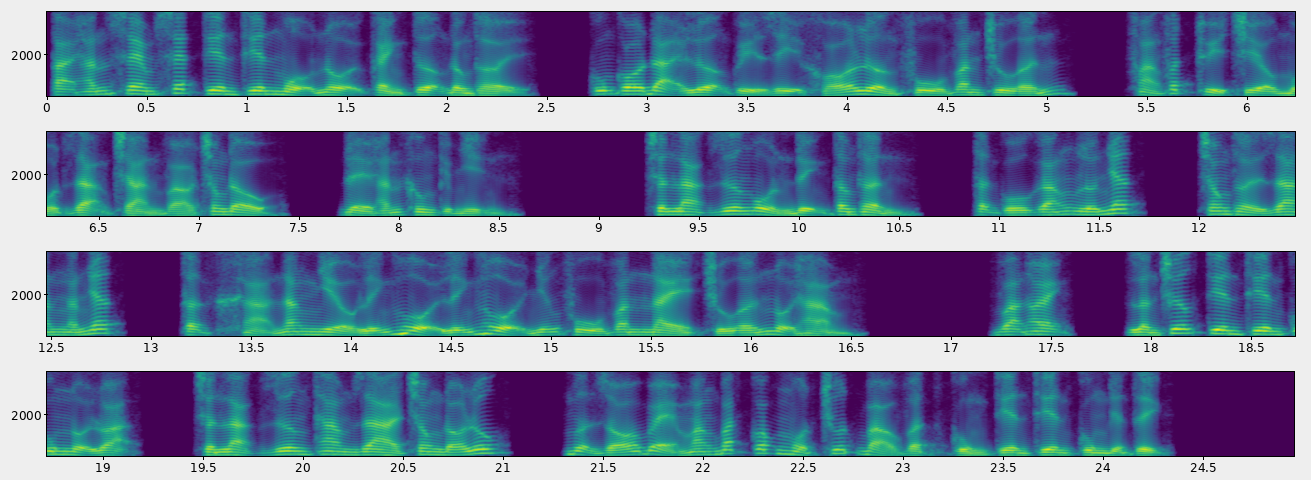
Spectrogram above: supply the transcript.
Tại hắn xem xét tiên thiên mộ nội cảnh tượng đồng thời, cũng có đại lượng quỷ dị khó lường phù văn chú ấn, phảng phất thủy triều một dạng tràn vào trong đầu, để hắn không kịp nhìn. Trần Lạc Dương ổn định tâm thần, tận cố gắng lớn nhất, trong thời gian ngắn nhất, tận khả năng nhiều lĩnh hội lĩnh hội những phù văn này chú ấn nội hàm. Vạn hạnh, lần trước tiên thiên cung nội loạn, Trần Lạc Dương tham gia trong đó lúc, mượn gió bẻ mang bắt cóc một chút bảo vật cùng tiên thiên cung điện tịch.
